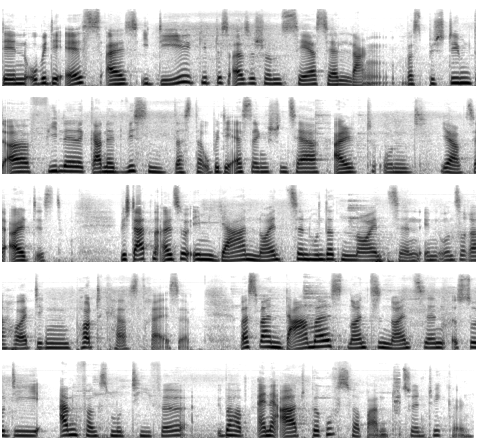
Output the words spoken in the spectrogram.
Den OBDS als Idee gibt es also schon sehr, sehr lang. Was bestimmt auch viele gar nicht wissen, dass der OBDS eigentlich schon sehr alt und ja, sehr alt ist. Wir starten also im Jahr 1919 in unserer heutigen Podcast-Reise. Was waren damals 1919 so die Anfangsmotive überhaupt eine Art Berufsverband zu entwickeln?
